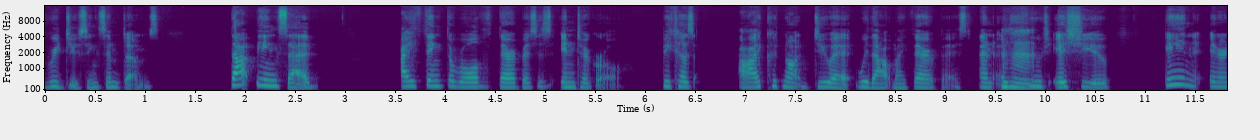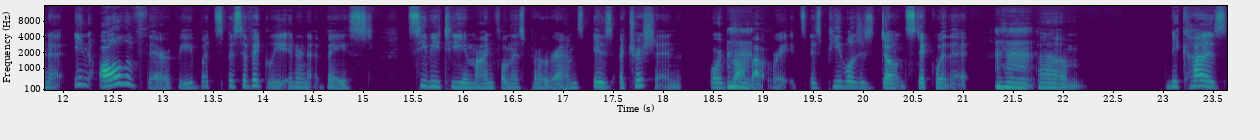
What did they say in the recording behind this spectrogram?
reducing symptoms. That being said, I think the role of the therapist is integral because I could not do it without my therapist. And a Mhm. huge issue in internet, in all of therapy, but specifically internet based CBT and mindfulness programs, is attrition or Mhm. dropout rates, is people just don't stick with it. Mhm. Um, because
